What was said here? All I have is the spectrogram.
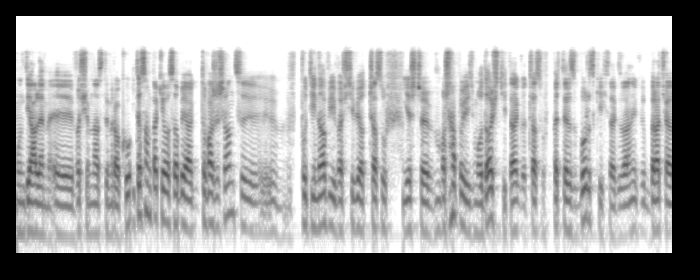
Mundialem y, w 2018 roku. I to są takie osoby jak towarzyszący Putinowi właściwie od czasów jeszcze, można powiedzieć, młodości, tak? od czasów petersburskich, tak zwanych bracia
